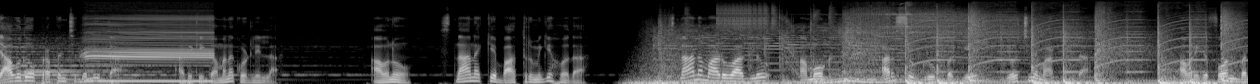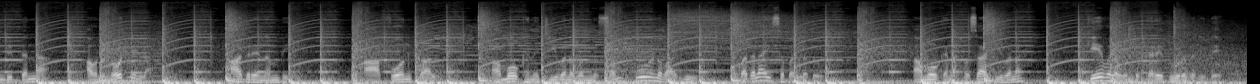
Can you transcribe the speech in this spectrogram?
ಯಾವುದೋ ಪ್ರಪಂಚದಲ್ಲಿದ್ದ. ಅದಕ್ಕೆ ಗಮನ ಕೊಡಲಿಲ್ಲ. ಅವನು ಸ್ನಾನಕ್ಕೆ ಬಾತ್ರೂಮಿಗೆ ಹೋದ. ಸ್ನಾನ ಮಾಡುವಾಗಲೂ ಅಮೋಘ್ ಅರಸು ಗ್ರೂಪ್ ಬಗ್ಗೆ ಯೋಚನೆ ಮಾಡ್ತಿದ್ದ. ಅವನಿಗೆ ಫೋನ್ ಬಂದಿದ್ದನ್ನ ಅವನು ನೋಡಲಿಲ್ಲ. ಆದರೆ ನಂಬಿ ಆ ಫೋನ್ ಕಾಲ್ ಅಮೋಘನ ಜೀವನವನ್ನು ಸಂಪೂರ್ಣವಾಗಿ ಬದಲಾಯಿಸಬಲ್ಲದು. ಅಮೋಘನ ಹೊಸ ಜೀವನ ಕೇವಲ ಒಂದು ಕರೆ ದೂರದಲ್ಲಿದೆ.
